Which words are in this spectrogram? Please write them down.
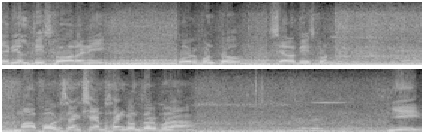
చర్యలు తీసుకోవాలని కోరుకుంటూ సెలవు తీసుకుంటాం మా పౌర సంక్షేమ సంఘం తరపున ఈ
